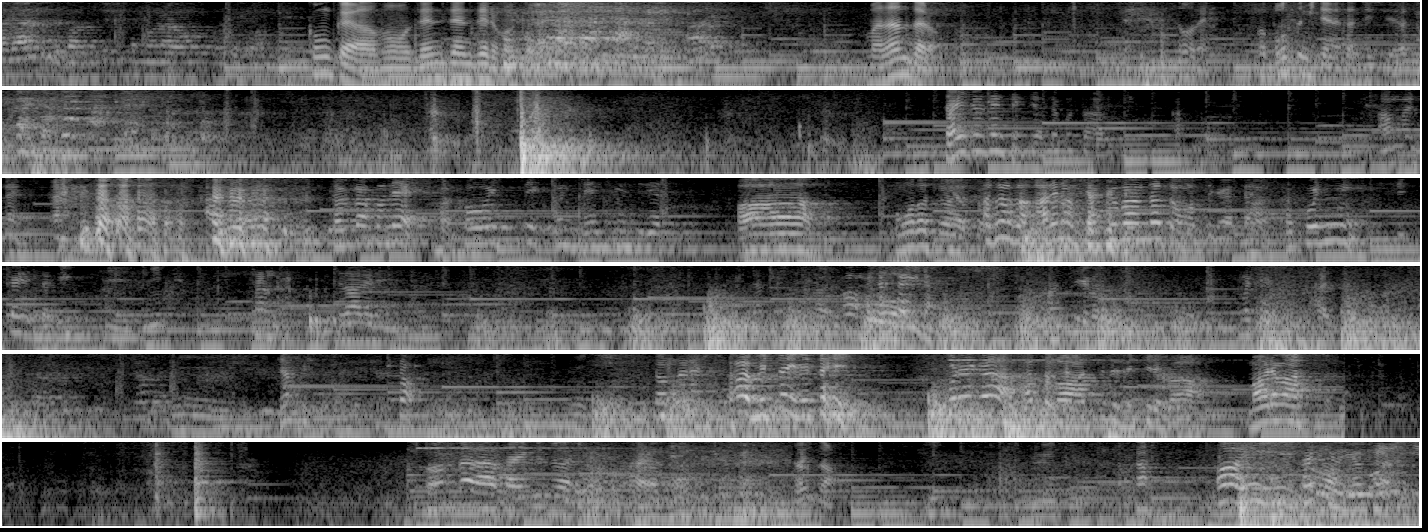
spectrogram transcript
あじゃあ後で学習してもらおうお手本で今回はもう全然出る幕ない。まあなんだろう。そうね、まあ、ボスみたいな立ち位置でやらせてもらう大乗前転ってやったことあるでしょうか？あんまりない。飛び 箱でこう言ってここに前転するやつ。ああ友達はやった。あそうそうあれの逆版だと思ってください、ここにしっかりと123座る練習あめちゃくちゃいいじゃん。バッチリバッチリもう一回はいジャンプしてそう飛んだねあめっちゃいい。めっちゃいい。これがあとはあっちでできれば回れます飛んだら体育座りはいはいあいいいいさっきより良くなってる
